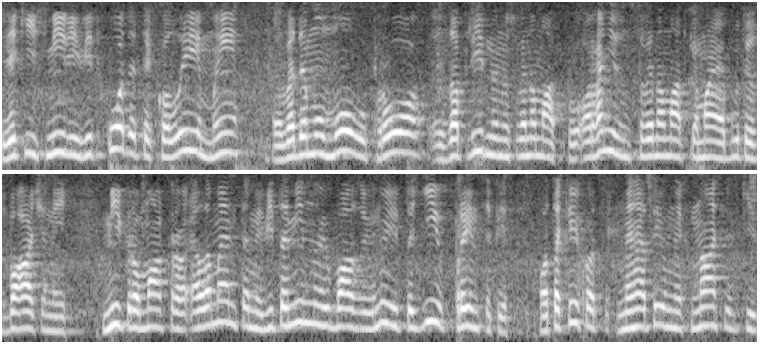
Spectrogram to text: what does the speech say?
в якійсь мірі відходити, коли ми ведемо мову про запліднену свиноматку. Організм свиноматки має бути збагачений мікро-макроелементами, вітамінною базою. Ну і тоді, в принципі, отаких от негативних наслідків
